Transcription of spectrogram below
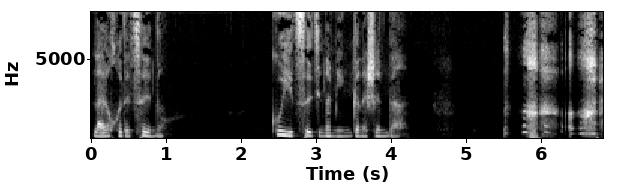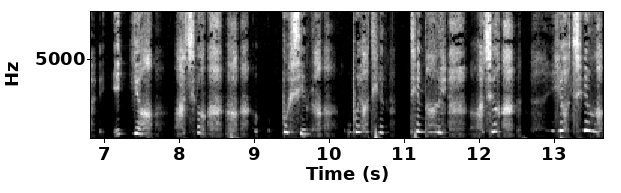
来回的刺弄，故意刺激那敏感的身板。呀，阿秋，不行了，不要停天那里，阿青要去了。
